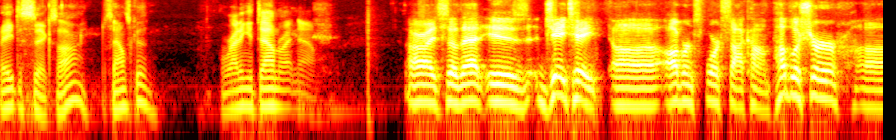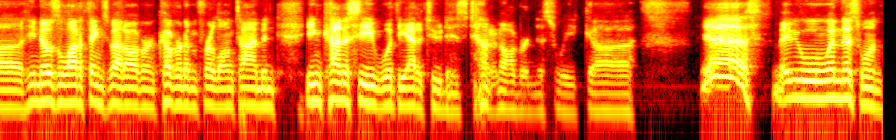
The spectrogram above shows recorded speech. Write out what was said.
Eight to six. All right, sounds good. I'm writing it down right now. All right, so that is Jay Tate, uh, auburnsports.com publisher. Uh, he knows a lot of things about Auburn, covered him for a long time, and you can kind of see what the attitude is down in Auburn this week. Uh, yeah, maybe we'll win this one.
